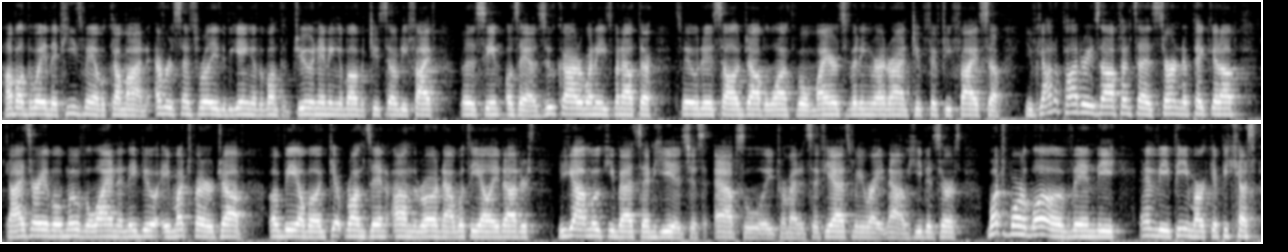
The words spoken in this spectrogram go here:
how about the way that he's been able to come on ever since really the beginning of the month of June, hitting above a 275 for the team. Jose Azocar, when he's been out there, has been able to do a solid job along with Wil Myers, hitting right around 255. So you've got a Padres offense that is starting to pick it up. Guys are able to move the line, and they do a much better job of being able to get runs in on the road now with the LA Dodgers. You got Mookie Betts, and he is just absolutely tremendous. If you ask me right now, he deserves much more love in the MVP market because,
